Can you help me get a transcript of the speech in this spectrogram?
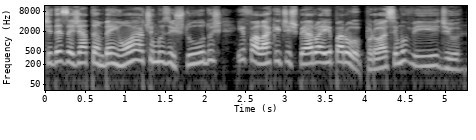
te desejar também ótimos estudos e falar que te espero aí para o próximo vídeo.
